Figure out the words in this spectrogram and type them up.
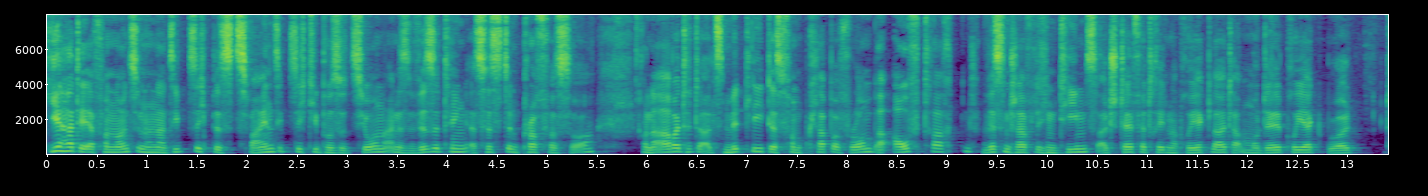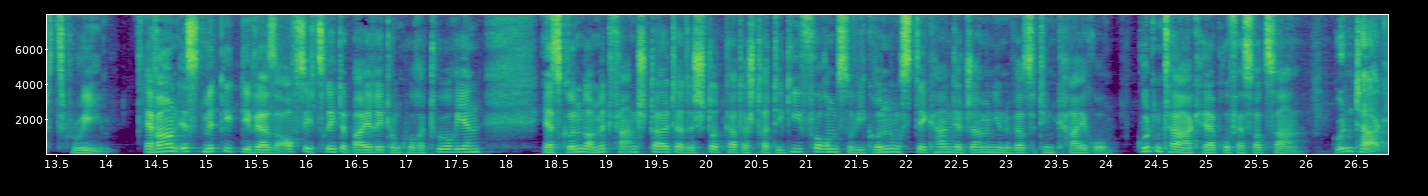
Hier hatte er von 1970 bis 1972 die Position eines Visiting Assistant Professor und arbeitete als Mitglied des vom Club of Rome beauftragten wissenschaftlichen Teams als stellvertretender Projektleiter am Modellprojekt World 3. Er war und ist Mitglied diverser Aufsichtsräte, Beiräte und Kuratorien. Er ist Gründer und Mitveranstalter des Stuttgarter Strategieforums sowie Gründungsdekan der German University in Kairo. Guten Tag, Herr Professor Zahn. Guten Tag.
